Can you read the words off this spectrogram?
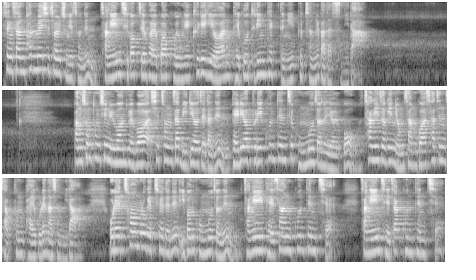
생산 판매 시설 중에서는 장애인 직업 재활과 고용에 크게 기여한 대구 드림텍 등이 표창을 받았습니다. 방송통신위원회와 시청자 미디어재단은 베리어프리 콘텐츠 공모전을 열고 창의적인 영상과 사진 작품 발굴에 나섭니다. 올해 처음으로 개최되는 이번 공모전은 장애인 대상 콘텐츠, 장애인 제작 콘텐츠,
